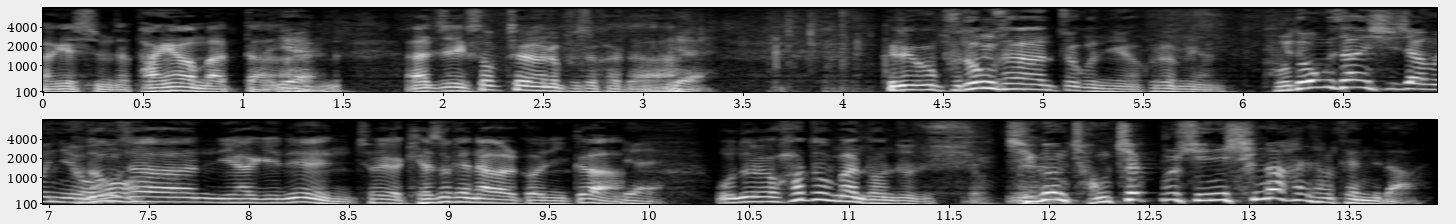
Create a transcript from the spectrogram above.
알겠습니다. 방향은 맞다. 예. 아직 소프트웨어는 부족하다. 예. 그리고 부동산 쪽은요. 그러면 부동산 시장은요. 부동산 이야기는 저희가 계속해 나갈 거니까 예. 오늘은 화두만 던져주시죠. 지금 정책 불신이 심각한 상태입니다.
